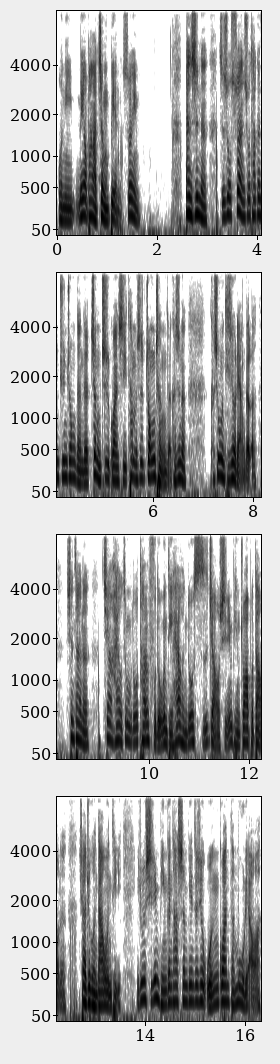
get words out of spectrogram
哦，你没有办法政变，所以。但是呢，只是说，虽然说他跟军中等的政治关系他们是忠诚的，可是呢，可是问题是有两个了。现在呢，既然还有这么多贪腐的问题，还有很多死角，习近平抓不到呢，现在就很大问题。也就是习近平跟他身边这些文官的幕僚啊，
